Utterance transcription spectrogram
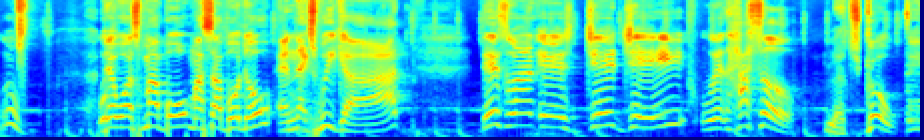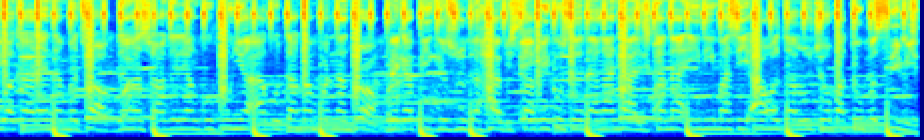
Wow. That was Mabo, Masa Bodo, and next we got This one is JJ with Hustle. Let's go. Dua karena betok Dengan struggle yang ku punya aku takkan pernah drop Mereka pikir sudah habis tapi ku sedang analis Karena ini masih awal terlalu coba tuh pesimis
